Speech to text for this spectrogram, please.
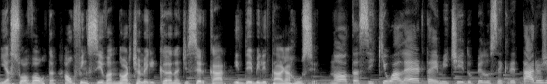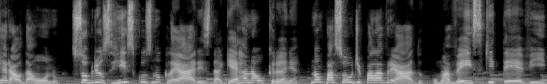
e à sua volta a ofensiva norte-americana de cercar e debilitar a Rússia. Nota-se que o alerta emitido pelo secretário-geral da ONU sobre os riscos nucleares da guerra na Ucrânia não passou de palavreado, uma vez que teve e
